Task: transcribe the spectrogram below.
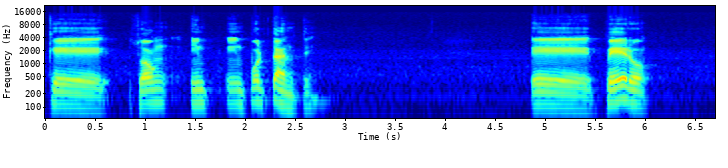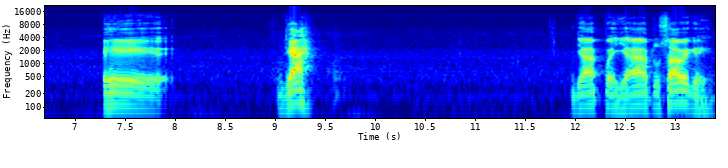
que son im- importantes, eh, pero eh, ya, ya, pues ya tú sabes que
